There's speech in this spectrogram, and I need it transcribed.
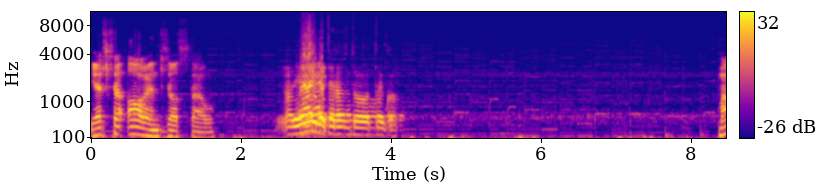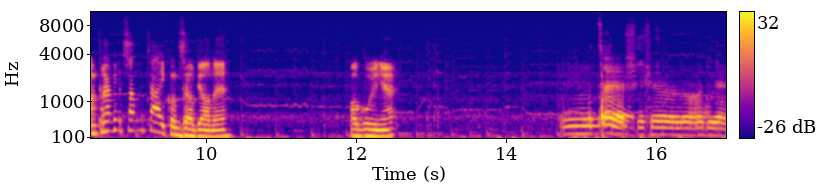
Jeszcze Orange został. Ale ja idę teraz do tego. Mam prawie cały tajkun zrobiony. Ogólnie. No też mi się ładuje.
